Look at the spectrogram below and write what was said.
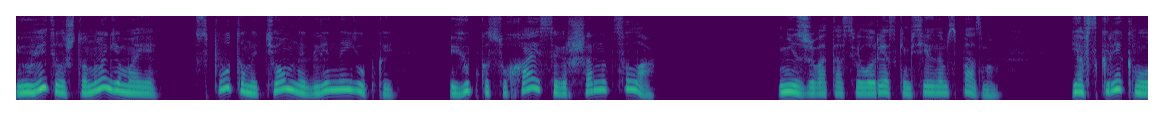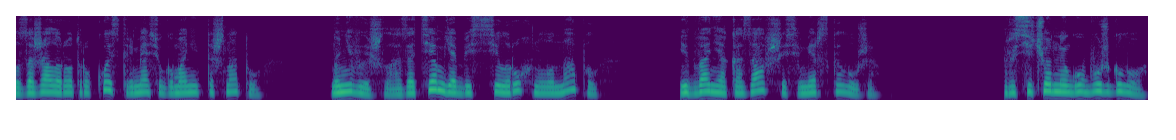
и увидела, что ноги мои спутаны темной длинной юбкой, и юбка сухая и совершенно цела. Низ живота свело резким сильным спазмом. Я вскрикнула, зажала рот рукой, стремясь угомонить тошноту, но не вышло, а затем я без сил рухнула на пол, едва не оказавшись в мерзкой луже. Рассечённую губу жгло,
